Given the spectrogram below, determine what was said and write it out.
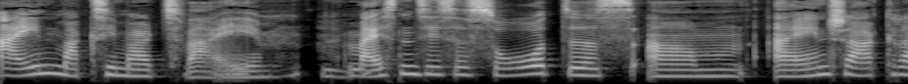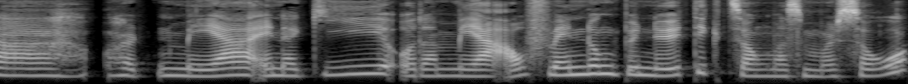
Ein, maximal zwei. Mhm. Meistens ist es so, dass ähm, ein Chakra halt mehr Energie oder mehr Aufwendung benötigt, sagen wir es mal so.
